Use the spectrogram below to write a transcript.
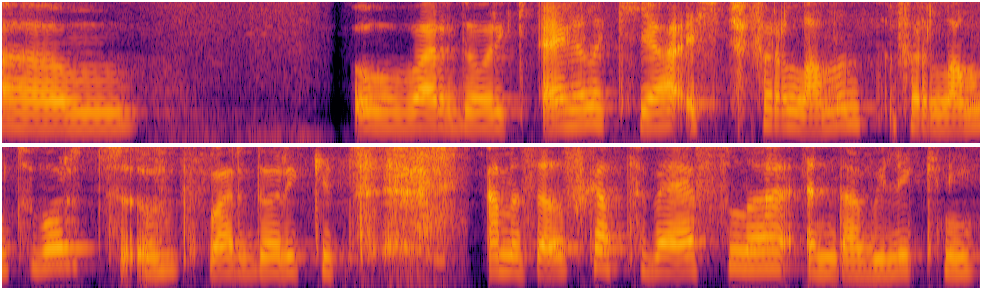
Um, waardoor ik eigenlijk ja, echt verlammend, verlamd word. Waardoor ik het aan mezelf ga twijfelen en dat wil ik niet.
